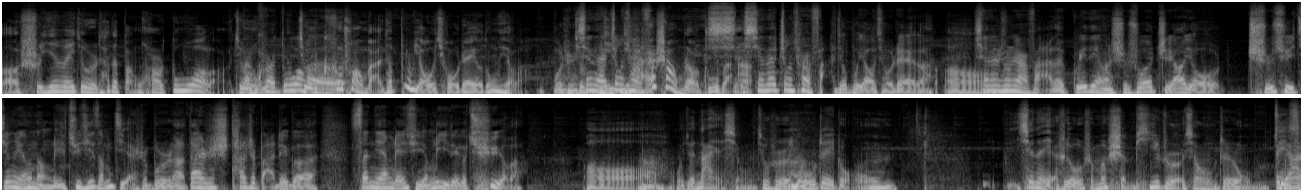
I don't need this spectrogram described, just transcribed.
了，是因为就是它的板块多了，就是板块多了就是科创板它不要求这个东西了，不是？现在证券还是上不了主板现现在证券法就不要求这个，哦。现在证券法的规定是说，只要有持续经营能力，具体怎么解释不知道，但是它是把这个三年连续盈利这个去了。哦，啊我觉得那也行，就是由这种。现在也是由什么审批制，像这种备案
